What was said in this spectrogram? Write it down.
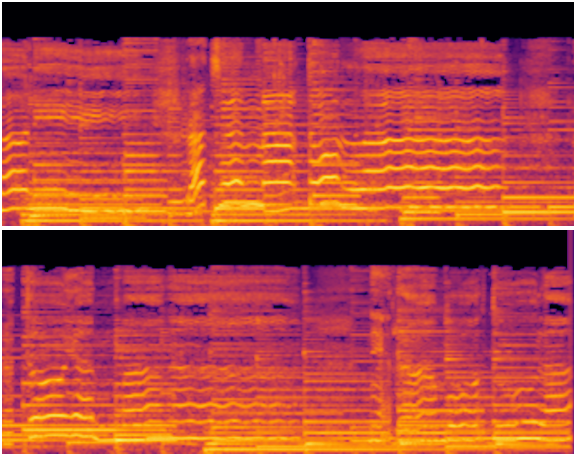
tresnani racena tolan ratoyan mangan nek rambut tulan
